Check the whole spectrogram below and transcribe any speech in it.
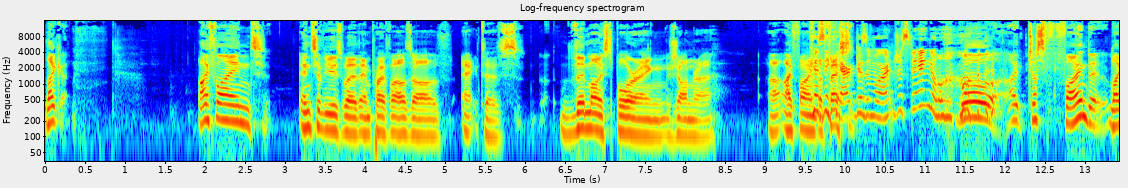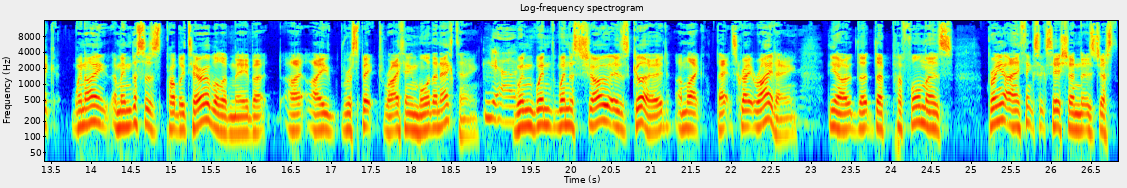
like. I find interviews with and profiles of actors the most boring genre. Uh, I find Because the the fasc- characters are more interesting, or well, I just find it like when I, I mean, this is probably terrible of me, but I, I respect writing more than acting. Yeah. When when when the show is good, I'm like, that's great writing. You know, the the performers bring it. And I think Succession is just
